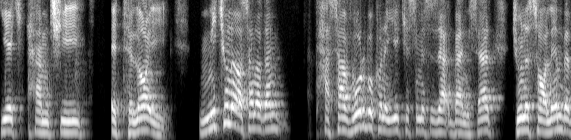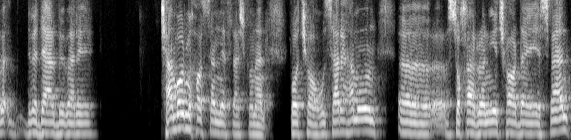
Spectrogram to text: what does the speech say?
یک همچی اطلاعی. می‌تونه اصلا آدم تصور بکنه یک کسی مثل بنی صد جون سالم به در ببره؟ چند بار می‌خواستن نفلش کنن؟ با چاقو سر همون سخنرانی 14 اسفند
